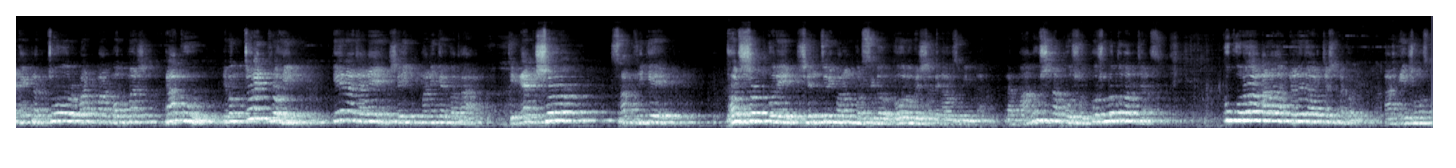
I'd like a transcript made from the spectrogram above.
এক একটা চোর, বাটপার বদমাস ডাকু এবং চরিত্রহীন, কে না জানে সেই মানিকের কথা যে একশো ছাত্রীকে ধর্ষণ করে সেঞ্চুরি পালন করছিল গৌরবের সাথে নাউজুবিল্লাহ না, মানুষ না পশু পশুরও তো লজ্জা আছে। কুকুরও আলাদা, ফেলে দেওয়ার চেষ্টা করে। আর এই সমস্ত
